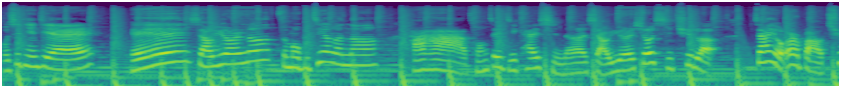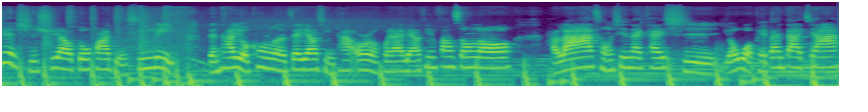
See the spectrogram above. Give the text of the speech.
我是田姐。哎，小鱼儿呢？怎么不见了呢？哈哈，从这集开始呢，小鱼儿休息去了。家有二宝，确实需要多花点心力。等他有空了，再邀请他偶尔回来聊天放松喽。好啦，从现在开始，有我陪伴大家。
